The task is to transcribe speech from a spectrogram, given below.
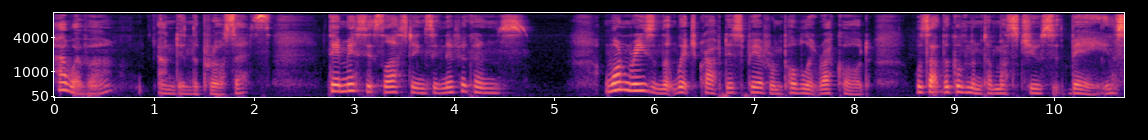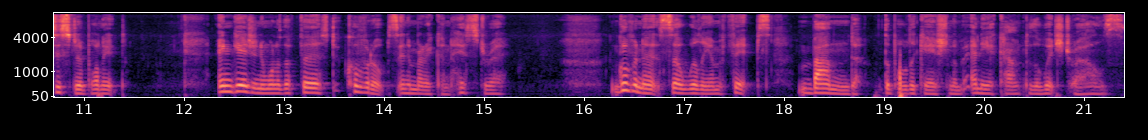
However, and in the process, they miss its lasting significance. One reason that witchcraft disappeared from public record was that the government of Massachusetts Bay insisted upon it, engaging in one of the first cover ups in American history. Governor Sir William Phips banned the publication of any account of the witch trials,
